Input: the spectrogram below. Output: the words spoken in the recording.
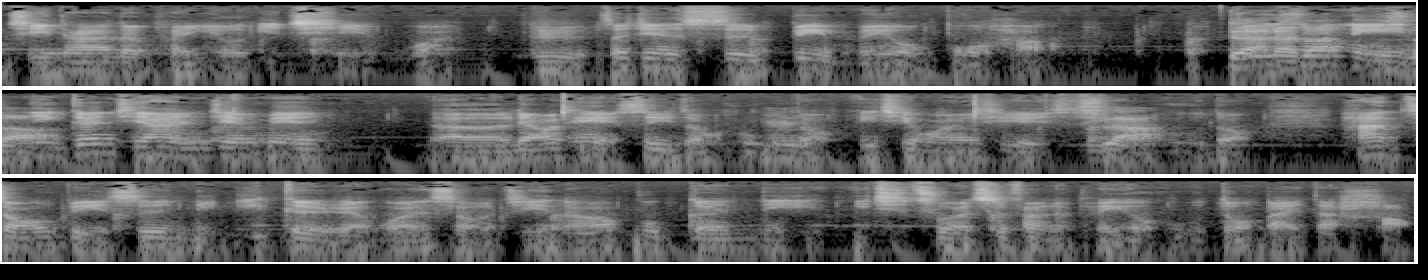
其他的朋友一起玩，嗯，这件事并没有不好。对啊，就是说你你跟其他人见面。呃，聊天也是一种互动，嗯、一起玩游戏也是一种互动。它、啊、总比是你一个人玩手机，然后不跟你一起出来吃饭的朋友互动来的好。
